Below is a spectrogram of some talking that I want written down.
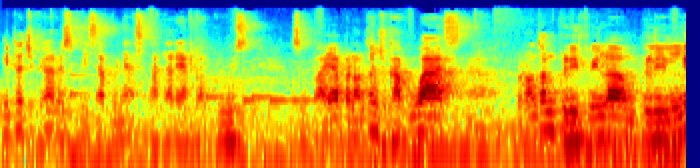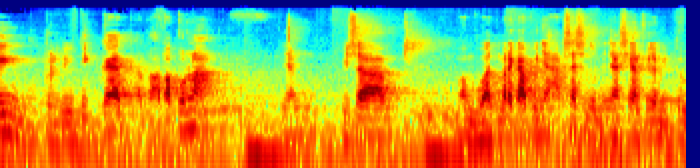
kita juga harus bisa punya standar yang bagus supaya penonton juga puas. Nah, penonton beli film, beli link, beli tiket atau apa pun lah yang bisa membuat mereka punya akses untuk menyaksikan film itu.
